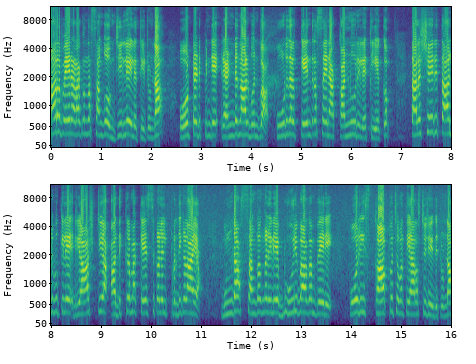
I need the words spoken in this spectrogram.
ആറ് പേരടങ്ങുന്ന സംഘവും ജില്ലയിലെത്തിയിട്ടുണ്ട്. വോട്ടെടുപ്പിന്റെ രണ്ട് നാൾ മുൻപ് കൂടുതൽ കേന്ദ്രസേന കണ്ണൂരിലെത്തിയേക്കും. തലശ്ശേരി താലൂക്കിലെ രാഷ്ട്രീയ അതിക്രമ കേസുകളിൽ പ്രതികളായ ഗുണ്ടാ സംഘങ്ങളിലെ ഭൂരിഭാഗം പേരെ പോലീസ് കാപ്പ് ചുമത്തി അറസ്റ്റ് ചെയ്തിട്ടുണ്ട്.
